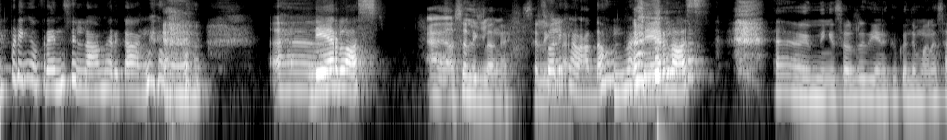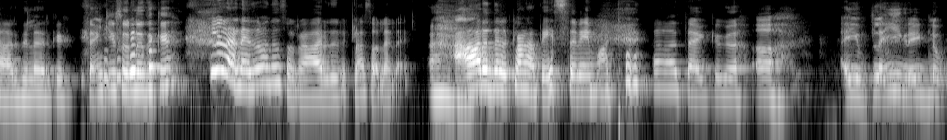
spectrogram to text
எப்படிங்க ஃப்ரெண்ட்ஸ் இல்லாம இருக்காங்க? தேர் லாஸ். சொல்லிக்கலாங்க. சொல்லிக்கலாம். அதான் உண்மை. தேர் லாஸ். அ நீங்க சொல்றது எனக்கு கொஞ்சம் மனசு ஆறுதலா இருக்கு. தேங்க் யூ சொன்னதுக்கு. இல்ல நான் நிஜமா தான் சொல்றேன். ஆறுதலுக்குலாம் சொல்லல. ஆறுதலுக்குலாம் நான் பேசவே மாட்டேன். தேங்க்யூங்க. I am flying right now.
